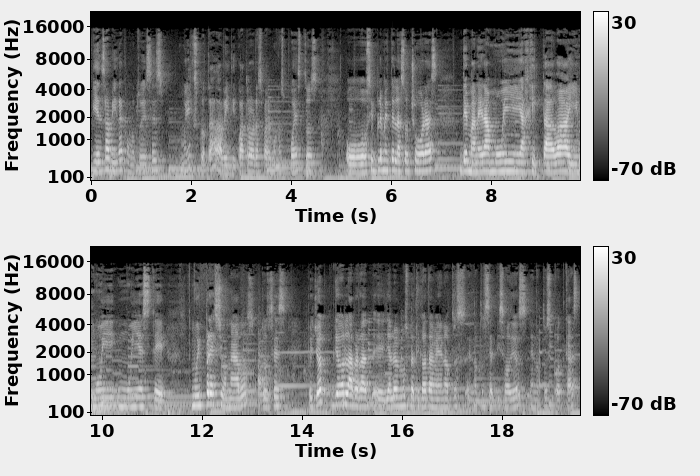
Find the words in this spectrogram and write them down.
bien sabida, como tú dices, muy explotada, 24 horas para algunos puestos o simplemente las 8 horas de manera muy agitada y muy, muy, este, muy presionados. Entonces, pues yo, yo la verdad, eh, ya lo hemos platicado también en otros, en otros episodios, en otros podcasts,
